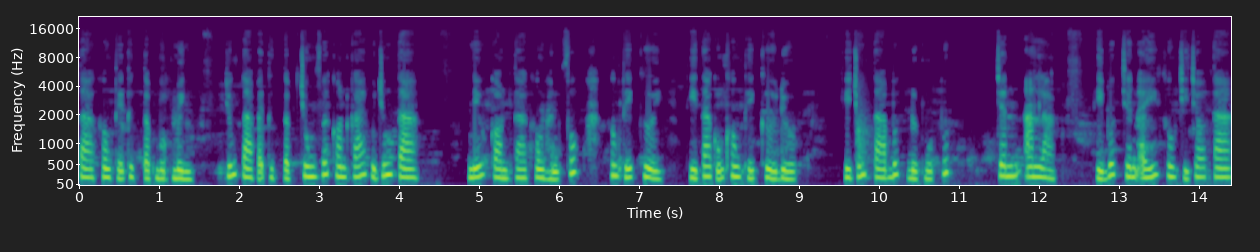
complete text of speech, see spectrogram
ta không thể thực tập một mình, chúng ta phải thực tập chung với con cái của chúng ta. Nếu con ta không hạnh phúc, không thể cười, thì ta cũng không thể cười được. Khi chúng ta bước được một bước chân an lạc, thì bước chân ấy không chỉ cho ta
